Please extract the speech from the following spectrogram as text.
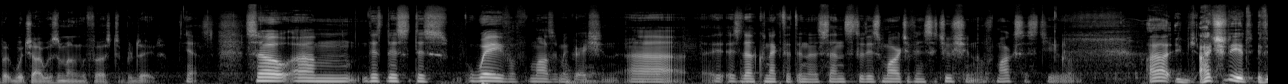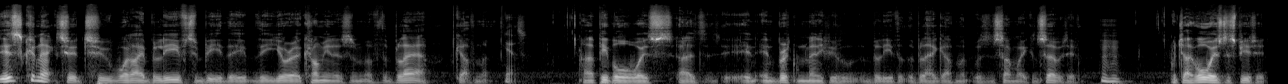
but which I was among the first to predict. Yes. So um, this this this wave of mass immigration uh, is that connected in a sense to this march of institution of Marxist you? Uh, actually, it, it is connected to what I believe to be the the Euro communism of the Blair government. Yes. Uh, people always, uh, in, in Britain, many people believe that the Blair government was in some way conservative, mm-hmm. which I've always disputed.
